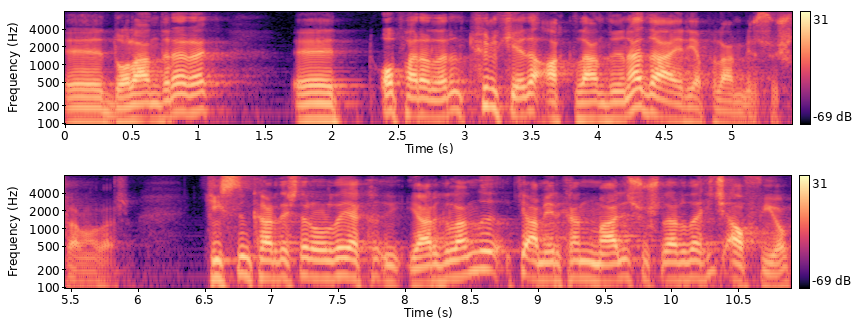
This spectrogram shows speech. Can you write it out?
e, dolandırarak e, o paraların Türkiye'de aklandığına dair yapılan bir suçlama var. Kingston kardeşler orada yargılandı ki Amerikan mali suçları da hiç affı yok.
